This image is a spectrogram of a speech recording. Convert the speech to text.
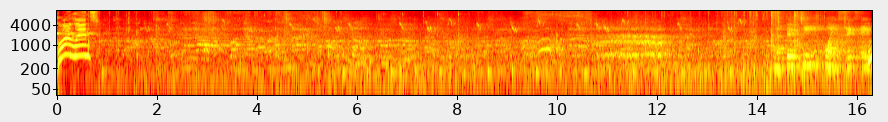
Go on, Linz! Fifteen point six eight.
